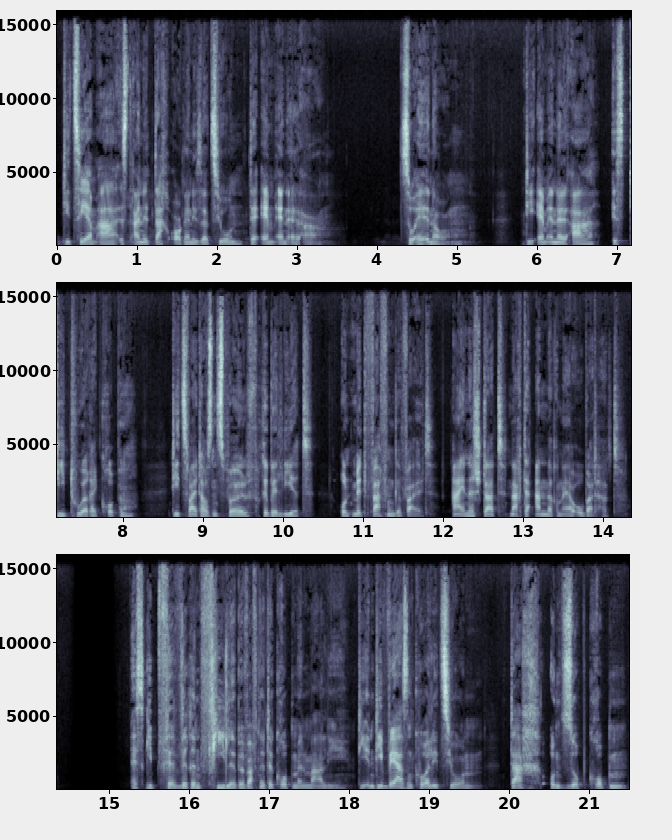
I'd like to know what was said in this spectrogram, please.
Die CMA ist eine Dachorganisation der MNLA. Zur Erinnerung. Die MNLA ist die Tuareg-Gruppe, die 2012 rebelliert und mit Waffengewalt eine Stadt nach der anderen erobert hat. Es gibt verwirrend viele bewaffnete Gruppen in Mali, die in diversen Koalitionen, Dach- und Subgruppen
